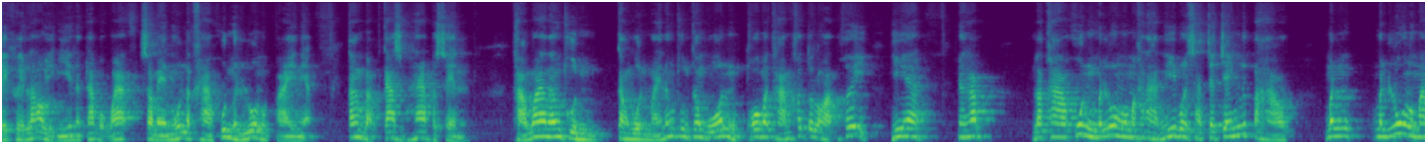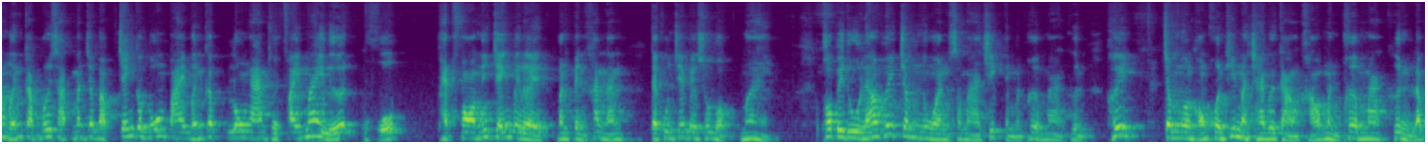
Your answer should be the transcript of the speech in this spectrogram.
ยเคยเล่าอย่างนี้นะครับ บอกว่าสมัยนู้นราคาหุ้นมันร่วงลงไปเนี่ยตั้งแบบ 95%ถามว่านักทุนกังวลไหมนักทุนกังวล โทรมาถามเขาตลอด เฮ้ยเฮียนะครับราคาหุ้นมันร่วงลงมาขนาดนี้บริษัทจะเจ๊งหรือเปล่า มันมันร่วงลงมาเหมือนกับบริษัท มันจะแบบเจ๊งกะบ๊งไปเหมือนกับโรงงานถูกไฟไหม้หรือโอ้โหแพลตฟอร์มนี้เจ๊งไปเลย มันเป็นขั้นนั้น แต่คุณเจฟฟ์ เบโซสบอกไม่ พอไปดูแล้วเฮ้ยจำนวนสมาชิกเนี่ยมันเพิ่มมากขึ้นเฮ้ยจำนวนของคนที่มาใช้บริการของเขามันเพิ่มมากขึ้น แล้ว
